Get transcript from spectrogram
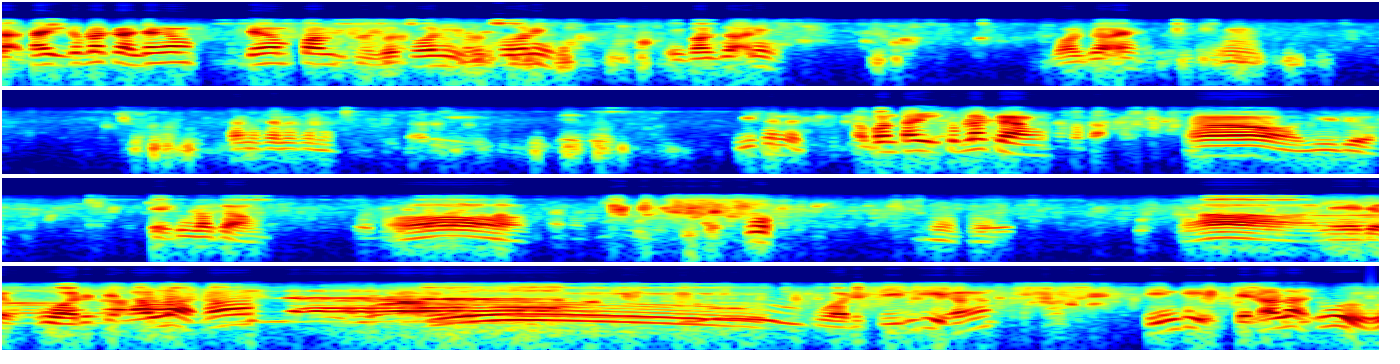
Tak tarik ke belakang jangan jangan pam. Besar ni, besar ni. Ni bagak ni. Bagak eh. Hmm. Sana sana sana. Pergi sana. Abang tarik ke belakang. Oh, ni dia. Tarik ke belakang. Oh. Oh. Ah, ni dia. Wah, ada tek lalat ha. Oh. Wah, ada tindik ha. Tindik tek lalat tu.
